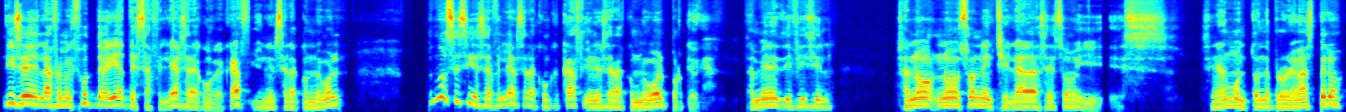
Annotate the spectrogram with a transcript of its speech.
Dice, la Femex Food debería desafiliarse a la CONCACAF y unirse a la CONMEBOL pues no sé si desafiliarse a la y unirse a la CONMEBOL, porque también es difícil. O sea, no, no son enchiladas eso y es, un montón de problemas, pero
